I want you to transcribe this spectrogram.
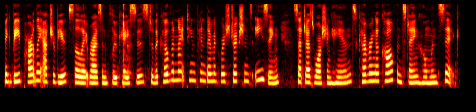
McBee partly attributes the late rise in flu cases to the COVID 19 pandemic restrictions easing, such as washing hands, covering a cough, and staying home when sick.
